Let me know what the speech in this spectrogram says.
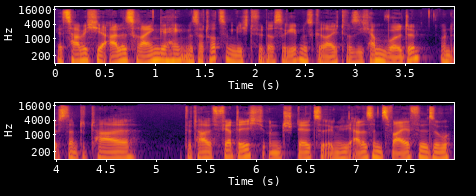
jetzt habe ich hier alles reingehängt und es hat trotzdem nicht für das Ergebnis gereicht, was ich haben wollte und ist dann total total fertig und stellt so irgendwie alles in Zweifel, so bin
